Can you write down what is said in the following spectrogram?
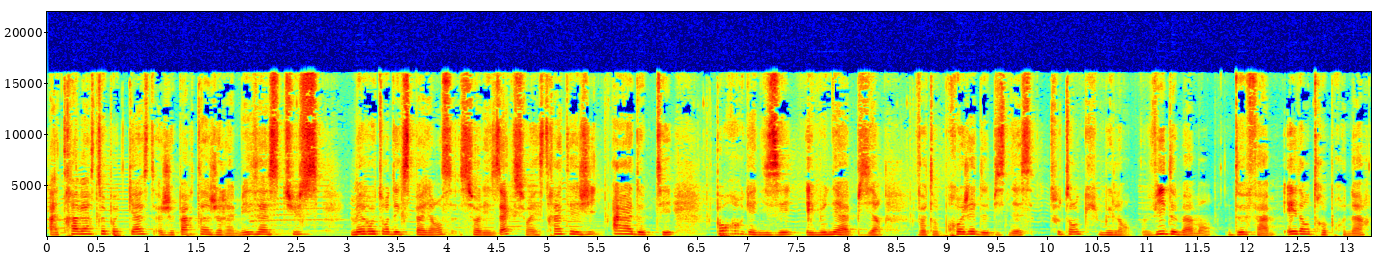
À travers ce podcast, je partagerai mes astuces, mes retours d'expérience sur les actions et stratégies à adopter pour organiser et mener à bien votre projet de business tout en cumulant vie de maman, de femme et d'entrepreneur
